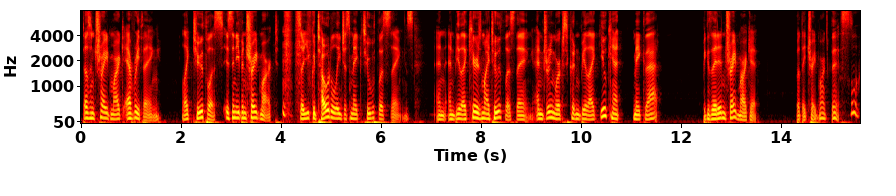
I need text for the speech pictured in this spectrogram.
doesn't trademark everything. Like Toothless isn't even trademarked, so you could totally just make Toothless things, and and be like, here's my Toothless thing, and DreamWorks couldn't be like, you can't make that, because they didn't trademark it, but they trademarked this. Ooh.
